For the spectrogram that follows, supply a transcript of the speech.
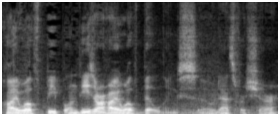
high wealth people. And these are high wealth buildings, so that's for sure.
